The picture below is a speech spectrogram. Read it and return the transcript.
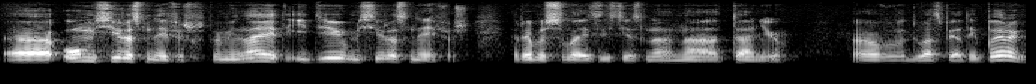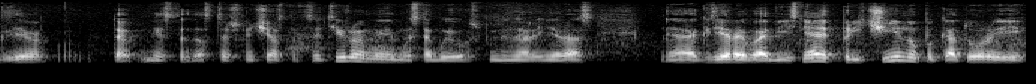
э, о Мсирас Нефиш, вспоминает идею Мсирас Нефиш. Рэбе ссылается, естественно, на Танью э, в 25-й пэрок, где место достаточно часто цитируемое, мы с тобой его вспоминали не раз, э, где Рэба объясняет причину, по которой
